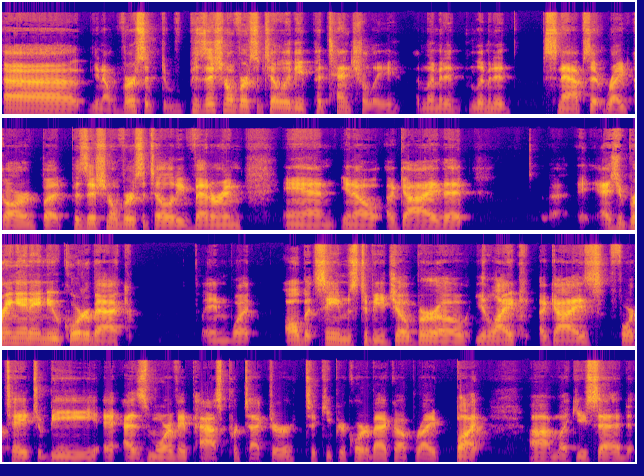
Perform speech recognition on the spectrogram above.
uh, you know, versi- positional versatility potentially limited limited snaps at right guard, but positional versatility, veteran, and you know, a guy that – as you bring in a new quarterback in what all but seems to be Joe Burrow, you like a guy's forte to be as more of a pass protector to keep your quarterback upright. But um, like you said,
